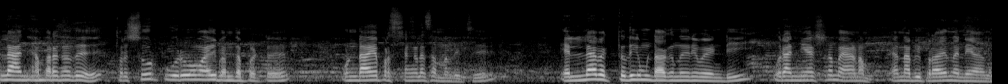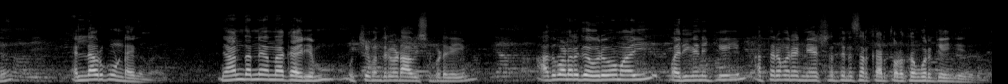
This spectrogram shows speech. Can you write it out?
അല്ല ഞാൻ പറഞ്ഞത് തൃശ്ശൂർ പൂരവുമായി ബന്ധപ്പെട്ട് ഉണ്ടായ പ്രശ്നങ്ങളെ സംബന്ധിച്ച് എല്ലാ വ്യക്തതയും ഉണ്ടാകുന്നതിന് വേണ്ടി ഒരു അന്വേഷണം വേണം എന്ന അഭിപ്രായം തന്നെയാണ് എല്ലാവർക്കും ഉണ്ടായിരുന്നത്. ഞാൻ തന്നെ എന്ന കാര്യം മുഖ്യമന്ത്രിയോട് ആവശ്യപ്പെടുകയും അത് വളരെ ഗൗരവമായി പരിഗണിക്കുകയും അത്തരമൊരു അന്വേഷണത്തിന് സർക്കാർ തുടക്കം കുറിക്കുകയും ചെയ്തിരുന്നു.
